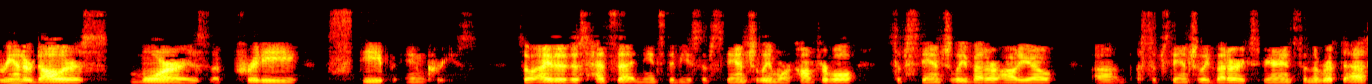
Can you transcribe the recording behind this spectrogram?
$300 more is a pretty steep increase. So either this headset needs to be substantially more comfortable, substantially better audio, um, a substantially better experience than the Rift S,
